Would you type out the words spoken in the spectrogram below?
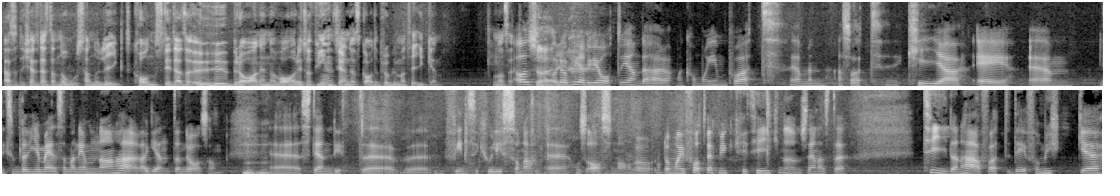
Alltså det känns nästan osannolikt, konstigt. Alltså hur, bra han än har varit så finns ju den där skadeproblematiken. Och, Så och då blir det ju återigen det här att man kommer in på att, ja men alltså att Kia är ehm, liksom den gemensamma nämnaren här, agenten då som eh, ständigt eh, finns i kulisserna eh, hos Arsenal. Och de har ju fått rätt mycket kritik nu de senaste tiden här för att det är för mycket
